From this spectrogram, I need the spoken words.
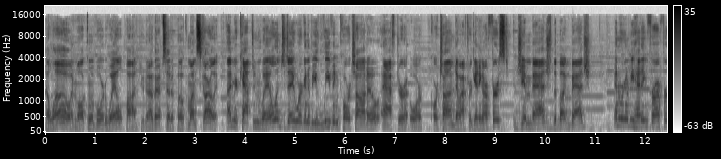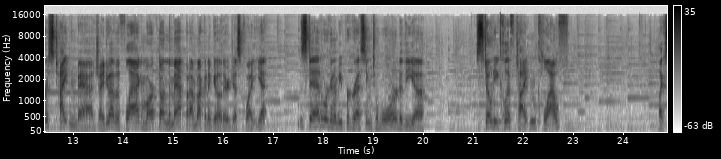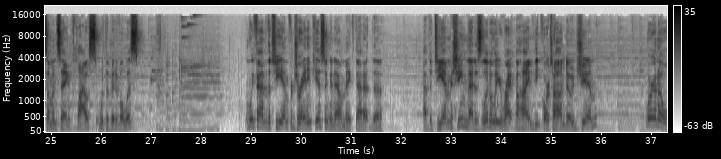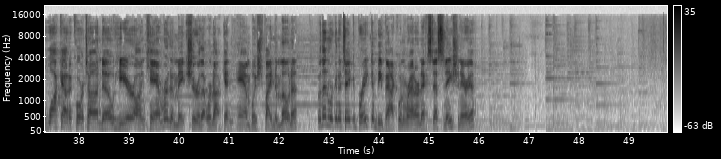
Hello, and welcome aboard Whale Pod to another episode of Pokemon Scarlet. I'm your Captain Whale, and today we're going to be leaving Cortado after, or Cortando after getting our first gym badge, the Bug Badge, and we're going to be heading for our first Titan Badge. I do have a flag marked on the map, but I'm not going to go there just quite yet. Instead, we're going to be progressing toward the uh, Stony Cliff Titan, Klawf. Like someone saying Klaus with a bit of a lisp. And we found the TM for Draining Kiss and can now make that at the at the TM machine. That is literally right behind the Cortando gym. We're gonna walk out of Cortando here on camera to make sure that we're not getting ambushed by Nemona. But then we're gonna take a break and be back when we're at our next destination area.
